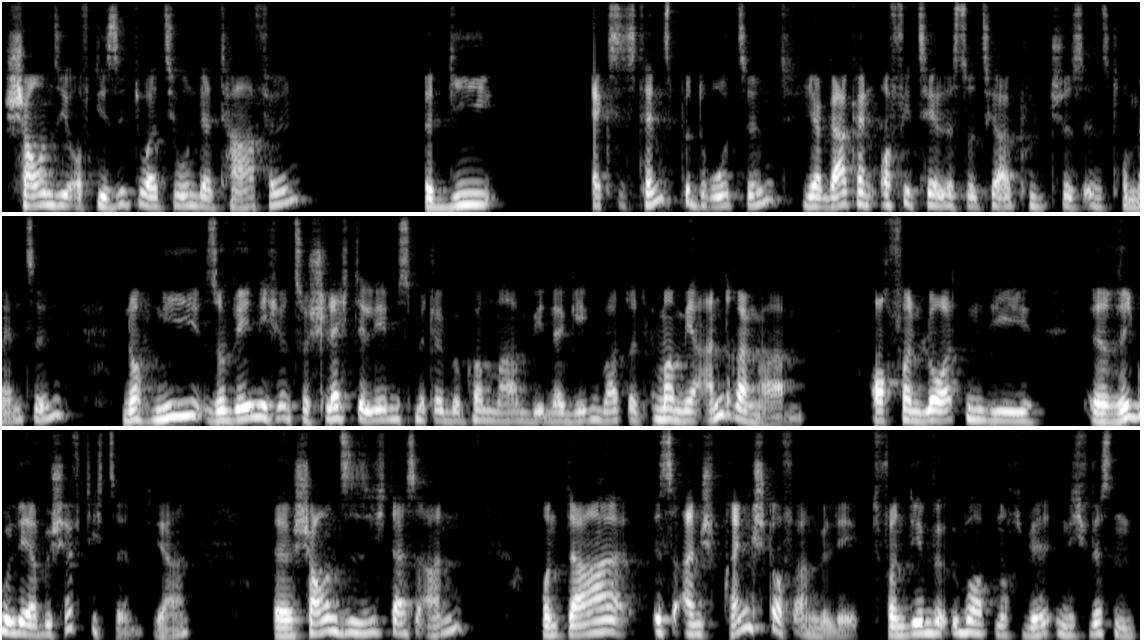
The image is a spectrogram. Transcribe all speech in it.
Schauen Sie auf die Situation der Tafeln, äh, die existenzbedroht sind, ja gar kein offizielles sozialpolitisches Instrument sind, noch nie so wenig und so schlechte Lebensmittel bekommen haben wie in der Gegenwart und immer mehr Andrang haben, auch von Leuten, die äh, regulär beschäftigt sind. Ja, äh, schauen Sie sich das an und da ist ein Sprengstoff angelegt, von dem wir überhaupt noch nicht wissen,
